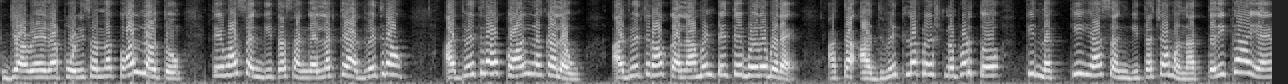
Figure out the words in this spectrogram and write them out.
ज्या वेळेला पोलिसांना कॉल लावतो तेव्हा संगीता सांगायला लागते अद्वैतराव अद्वैतराव कॉल नका लावू. अद्वैतराव कला म्हणते ते बरोबर आहे. आता अद्वैतला प्रश्न पडतो की नक्की ह्या संगीताच्या मनात तरी काय आहे?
